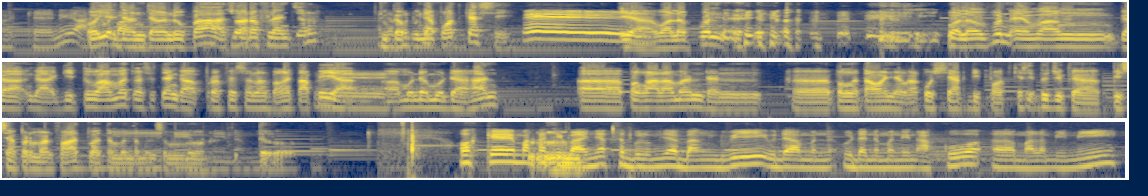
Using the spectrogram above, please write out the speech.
oke ini Oh iya jangan jangan lupa suara freelancer juga podcast? punya podcast sih. Hey. Iya, walaupun walaupun emang nggak nggak gitu amat, maksudnya nggak profesional banget, tapi ya Wih. uh, mudah-mudahan uh, pengalaman dan uh, pengetahuan yang aku share di podcast itu juga bisa bermanfaat buat teman-teman semua. Gitu. Oke, makasih Hmm. banyak sebelumnya Bang Dwi udah men- udah nemenin aku eh, malam ini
